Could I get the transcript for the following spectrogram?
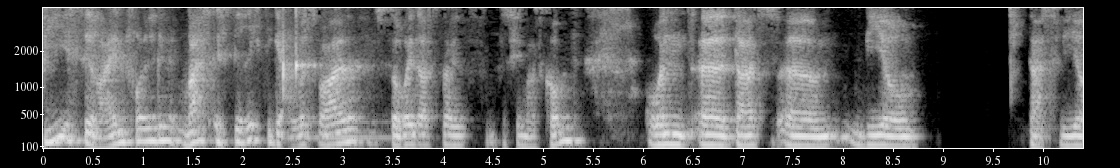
wie ist die Reihenfolge? Was ist die richtige Auswahl? Sorry, dass da jetzt ein bisschen was kommt. Und äh, dass äh, wir, dass wir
